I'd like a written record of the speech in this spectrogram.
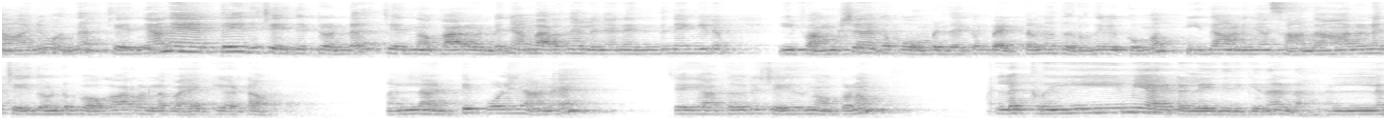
ഞാനും ഒന്ന് ഞാൻ നേരത്തെ ഇത് ചെയ്തിട്ടുണ്ട് ചെയ്ത് നോക്കാറുണ്ട്. ഞാൻ പറഞ്ഞല്ലോ ഞാൻ എന്തിനെങ്കിലും ഈ ഫംഗ്ഷനൊക്കെ പോകുമ്പോഴത്തേക്കും പെട്ടെന്ന് ധൃതി വെക്കുമ്പോൾ ഇതാണ് ഞാൻ സാധാരണ ചെയ്തുകൊണ്ട് പോകാറുള്ള പാക്ക് കേട്ടോ. നല്ല അടിപൊളിയാണ്. ചെയ്യാത്തവർ ചെയ്ത് നോക്കണം. നല്ല ക്രീമി ആയിട്ടല്ലേ ഇതിരിക്കുന്ന കണ്ടോ? നല്ല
